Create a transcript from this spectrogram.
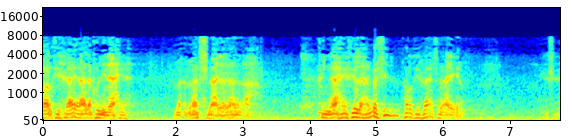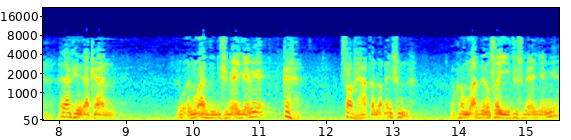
فرض كفاية على كل ناحية. ما, ما تسمع الأذان الآخر. كل ناحية كلها المسجد فرض كفاية عليهم لكن إذا كان المؤذن يسمع الجميع كفى. صار في حق الباقين سنة. لو كان مؤذن صيت يسمع الجميع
